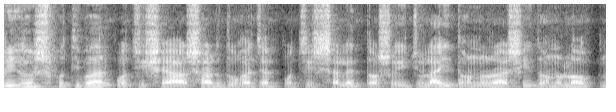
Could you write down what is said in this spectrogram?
বৃহস্পতিবার পঁচিশে আষাঢ় দু হাজার পঁচিশ সালের দশই জুলাই ধনুরাশি, ধনুলগ্ন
